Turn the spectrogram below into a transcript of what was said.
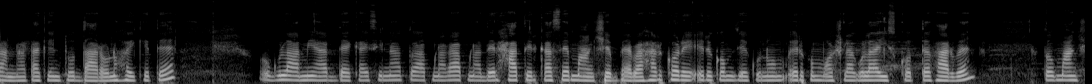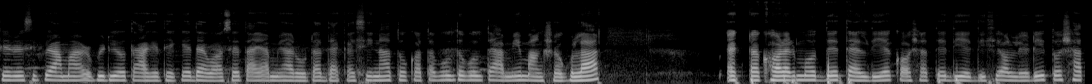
রান্নাটা কিন্তু দারুণ হয় খেতে। ওগুলো আমি আর দেখাইছি না। তো আপনারা আপনাদের হাতের কাছে মাংসে ব্যবহার করে এরকম যে কোনো, এরকম মশলাগুলো ইউজ করতে পারবেন। তো মাংসের রেসিপি আমার ভিডিওতে আগে থেকে দেওয়া আছে, তাই আমি আর ওটা দেখাইছি না। তো কথা বলতে বলতে আমি মাংসগুলা একটা খড়ের মধ্যে তেল দিয়ে কষাতে দিয়ে দিছি অলরেডি তো সাত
